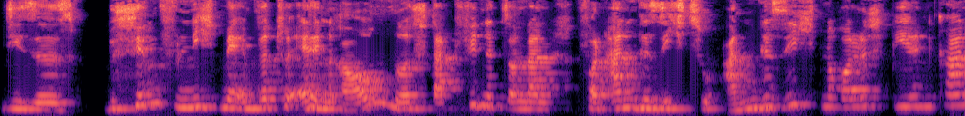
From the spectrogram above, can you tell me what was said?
dieses Beschimpfen nicht mehr im virtuellen Raum nur stattfindet, sondern von Angesicht zu Angesicht eine Rolle spielen kann.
